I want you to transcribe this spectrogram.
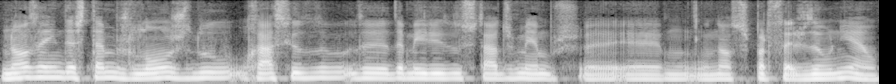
nós ainda estamos longe do rácio de, de, da maioria dos Estados-membros, eh, nossos parceiros da União.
